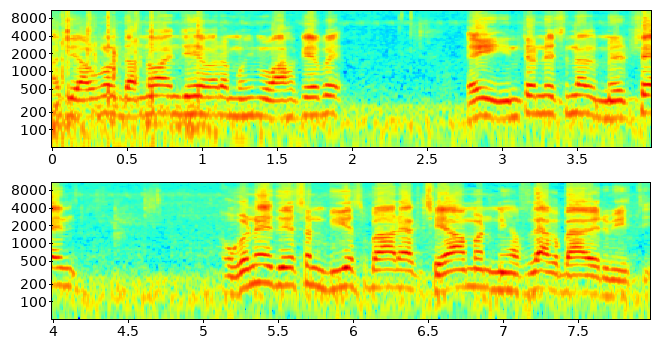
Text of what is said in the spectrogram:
අති අවුගල දන්නවා ජෙහවර මුහිම වාහකයබේ ඒ ඉන්ටර්නේශනල් මිටසයින් ඔගනේදේශන් බස් භාරයක් චයාමන් මිහලයාග බෑවරවීති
